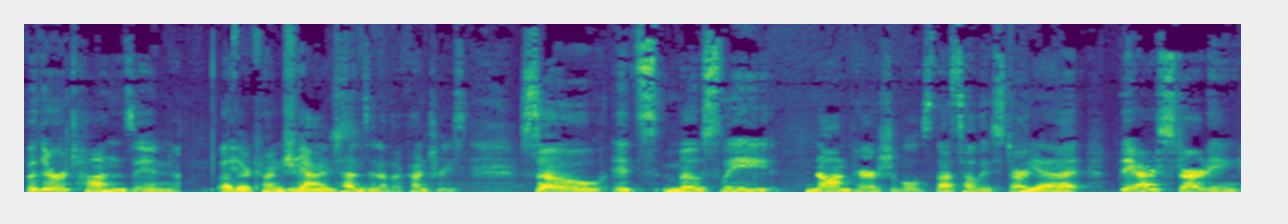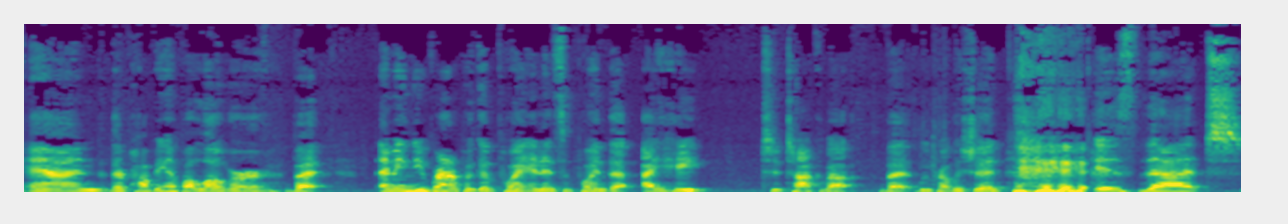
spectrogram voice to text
But there are tons in Other in- countries. Yeah, tons in other countries. So it's mostly non-perishables. That's how they start. Yeah. But they are starting and they're popping up all over. But I mean, you brought up a good point, and it's a point that I hate to talk about, but we probably should. is that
